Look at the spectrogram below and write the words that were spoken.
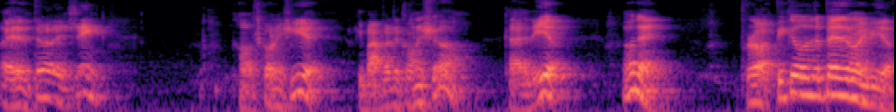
eren tres, eren cinc. No els coneixia, arribava a conèixer cada dia. No? Però picadors de pedra no hi havia.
